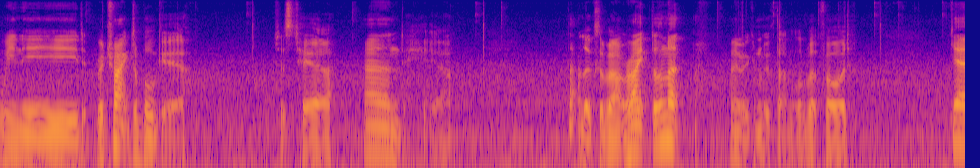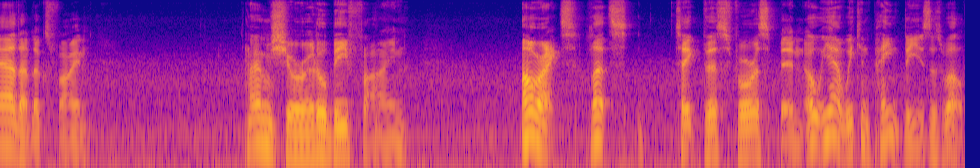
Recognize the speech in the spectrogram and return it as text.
We need retractable gear. Just here and here. That looks about right, doesn't it? Maybe we can move that a little bit forward. Yeah, that looks fine. I'm sure it'll be fine. Alright, let's take this for a spin. Oh yeah, we can paint these as well.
